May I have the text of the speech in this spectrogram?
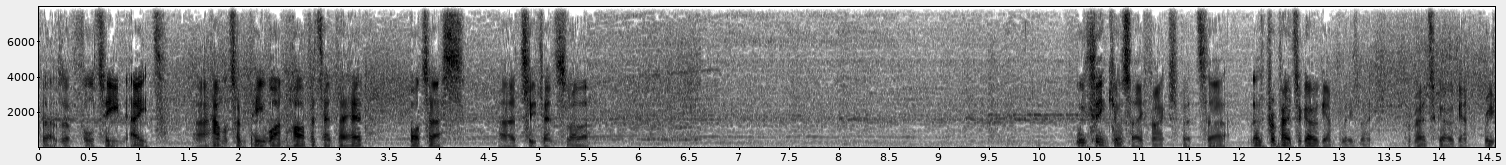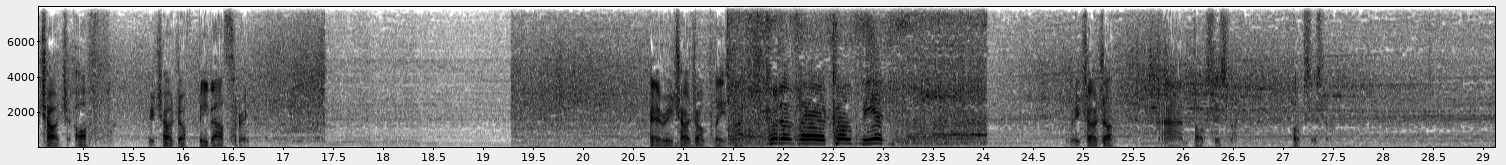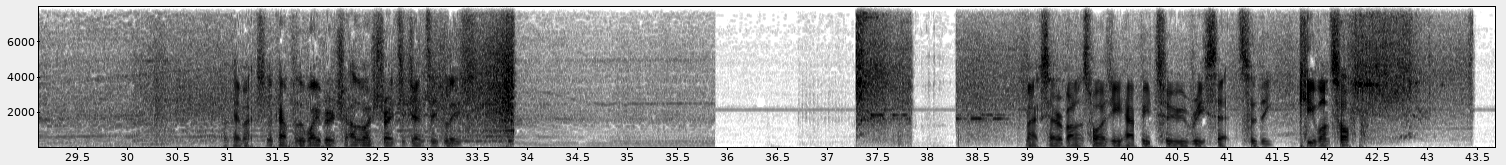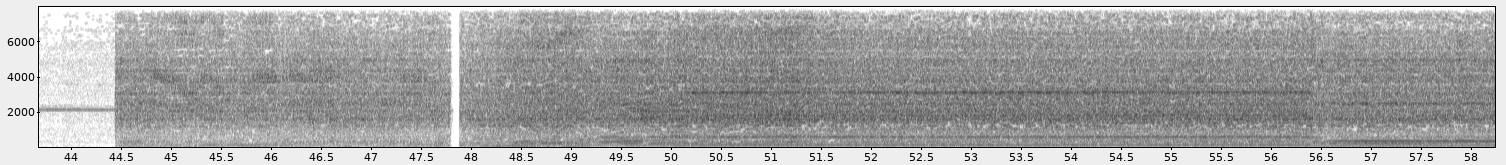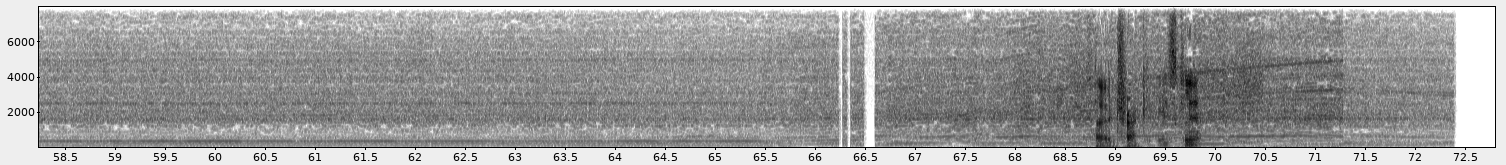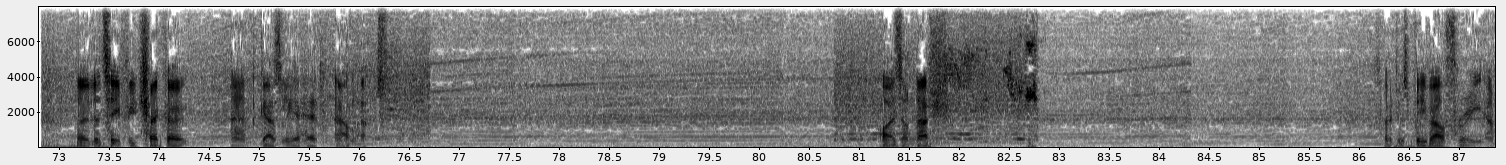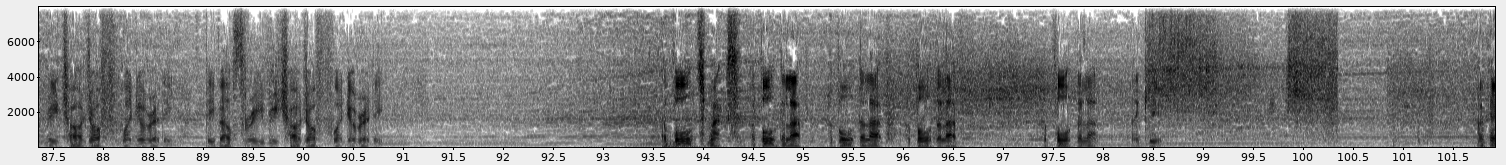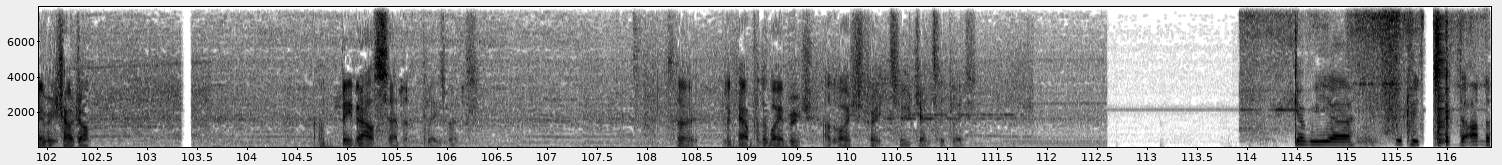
So that was at 14.8. Uh, Hamilton P1, half a tenth ahead. Bottas, uh, two tenths slower. We think you're safe, Max, but uh, let's prepare to go again, please, mate. Prepare to go again. Recharge off. Recharge off. B-Bal 3. Okay, recharge on, please, Max. Could have uh, called me in. Recharge on. And box this way. Box this way. Okay, Max, look out for the weighbridge. Otherwise, straight to Genty, please. Max, air balance wise, are you happy to reset to the Q1 soft? So track is clear. So Latifi, Checo and Gasly ahead, our laps. Eyes on dash. So just B-Bal 3 and recharge off when you're ready. B-Bal 3, recharge off when you're ready. Abort, Max. Abort the lap. Abort the lap. Abort the lap. Abort the lap. Thank you. Okay, recharge on. Uh, B-Bal 7, please, Max. So, look out for the weighbridge, otherwise straight to Genty, please. Can we uh, quickly check the under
